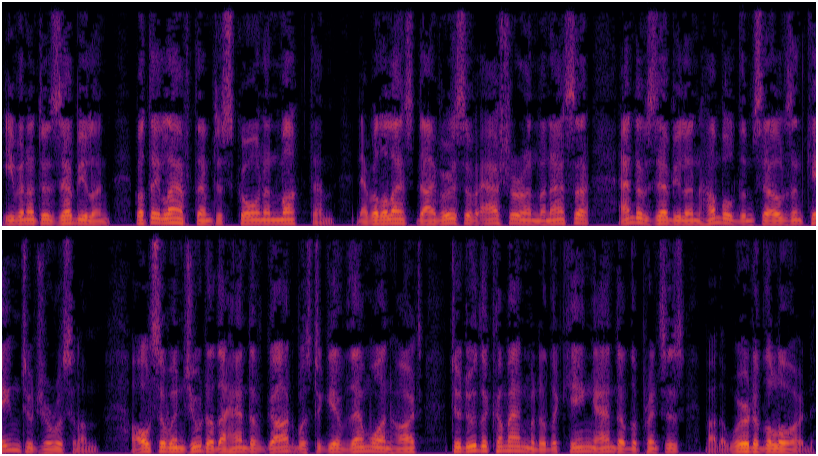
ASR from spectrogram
even unto Zebulun. But they laughed them to scorn and mocked them. Nevertheless, divers of Asher and Manasseh and of Zebulun humbled themselves and came to Jerusalem. Also in Judah the hand of God was to give them one heart, to do the commandment of the king and of the princes, by the word of the Lord.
